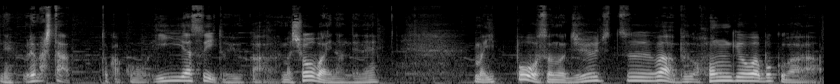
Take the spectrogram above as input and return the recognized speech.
ね、売れました。とかこう言いやすいというか、まあ、商売なんでね、まあ、一方その充実は本業は僕は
